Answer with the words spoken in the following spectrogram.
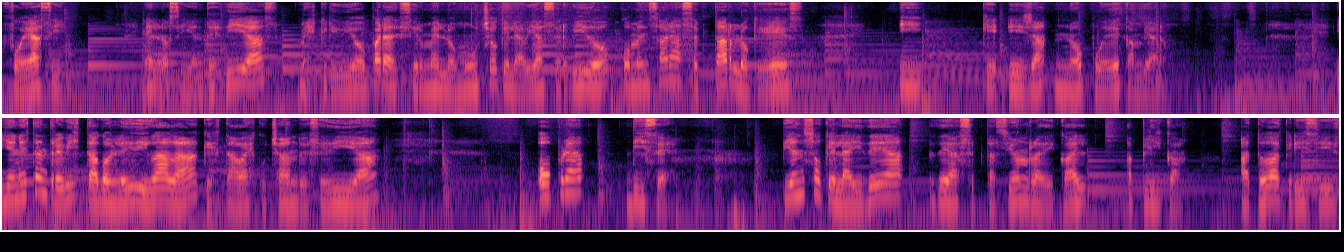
Fue así. En los siguientes días me escribió para decirme lo mucho que le había servido comenzar a aceptar lo que es y que ella no puede cambiar. Y en esta entrevista con Lady Gaga, que estaba escuchando ese día, Oprah dice, pienso que la idea de aceptación radical aplica a toda crisis,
